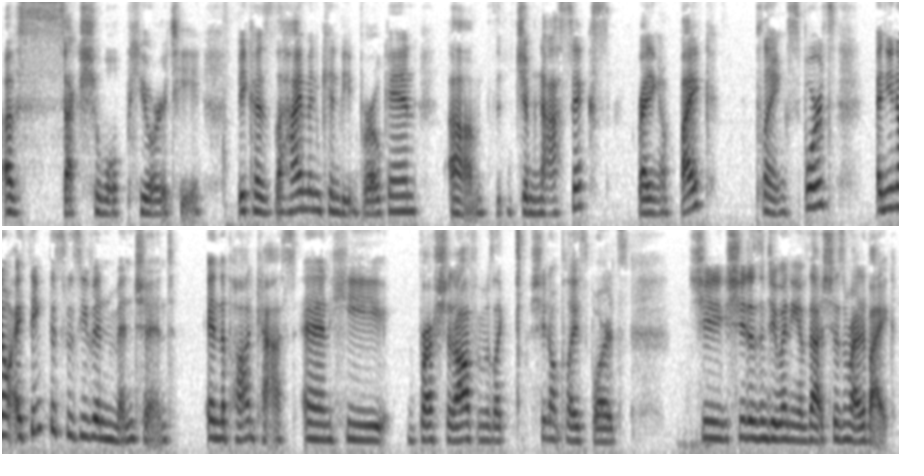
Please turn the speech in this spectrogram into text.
of sexual purity because the hymen can be broken. Um, gymnastics, riding a bike, playing sports. And, you know, I think this was even mentioned in the podcast and he brushed it off and was like, she don't play sports. She, she doesn't do any of that. She doesn't ride a bike.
